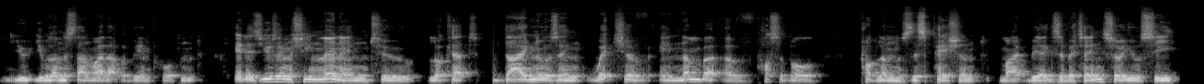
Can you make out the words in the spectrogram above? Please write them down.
You, you will understand why that would be important. It is using machine learning to look at diagnosing which of a number of possible problems this patient might be exhibiting. So you'll see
